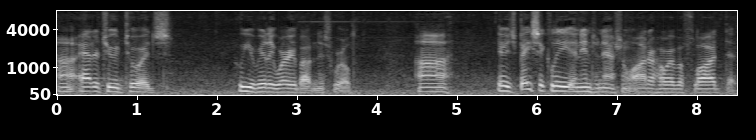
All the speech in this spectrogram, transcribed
uh, attitude towards who you really worry about in this world. Uh, there's basically an international order, however flawed, that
